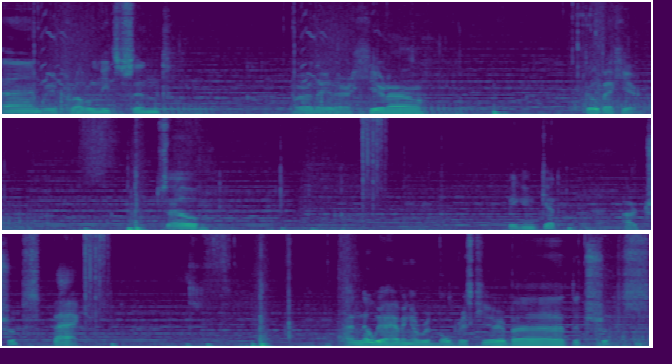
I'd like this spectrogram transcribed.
And we probably need to send... Where are they? They're here now. Go back here. So... We can get our troops back. I know we are having a revolt risk here, but the troops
